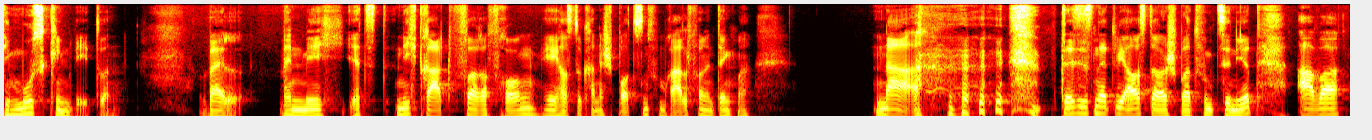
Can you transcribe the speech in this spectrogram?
die Muskeln wehtun. Weil wenn mich jetzt nicht Radfahrer fragen, hey, hast du keine Spatzen vom Radfahren? Ich denke mir, na, das ist nicht wie Ausdauersport funktioniert. Aber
